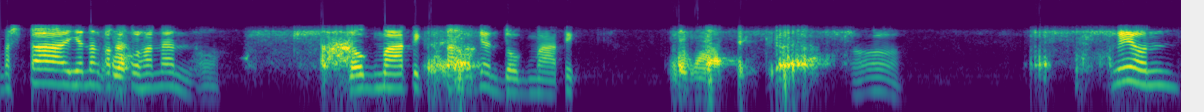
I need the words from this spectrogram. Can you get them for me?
basta yan ang katotohanan. Oh. Dogmatic tawag yan, dogmatic. Dogmatic. ah, Oo. Ngayon,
